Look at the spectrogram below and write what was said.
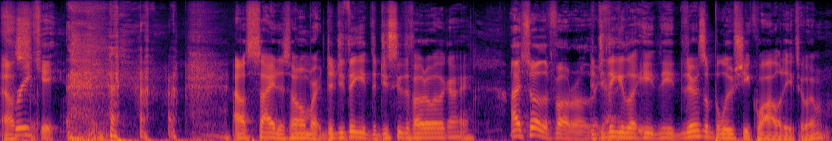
Outs- Freaky. outside his home. Did you think? Did you see the photo of the guy? I saw the photo of the Did you guy. think he, look, he, he There's a Belushi quality to him.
